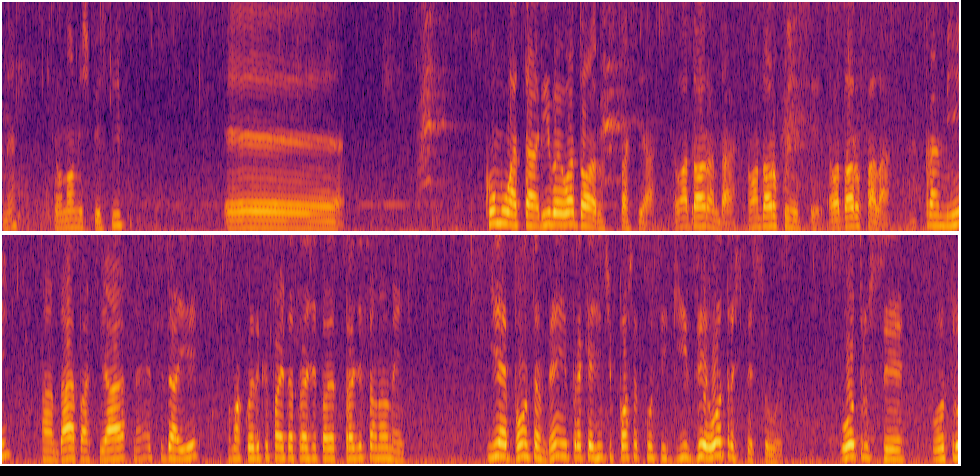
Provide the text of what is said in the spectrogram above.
né, que é um nome específico. É... Como a Tariba, eu adoro passear, eu adoro andar, eu adoro conhecer, eu adoro falar. Para mim, andar, passear, né, isso daí é uma coisa que faz da trajetória tradicionalmente. E é bom também para que a gente possa conseguir ver outras pessoas, outro ser, outra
